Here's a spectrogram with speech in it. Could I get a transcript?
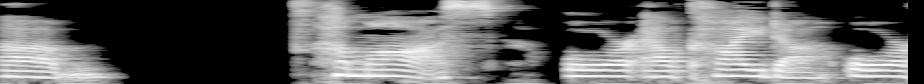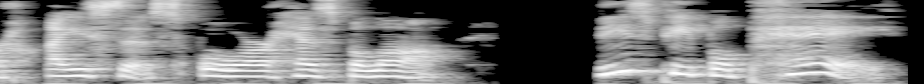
um, Hamas or Al Qaeda or ISIS or Hezbollah. These people pay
